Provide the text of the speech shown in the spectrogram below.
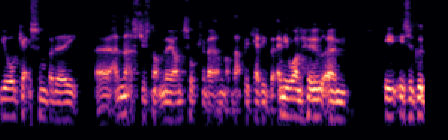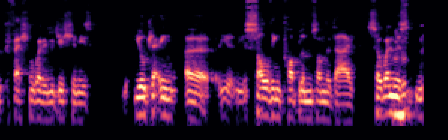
you're getting somebody, uh, and that's just not me. I'm talking about. I'm not that big headed, but anyone who um, is a good professional wedding magician is you're getting uh, you're solving problems on the day. So when mm-hmm. there's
